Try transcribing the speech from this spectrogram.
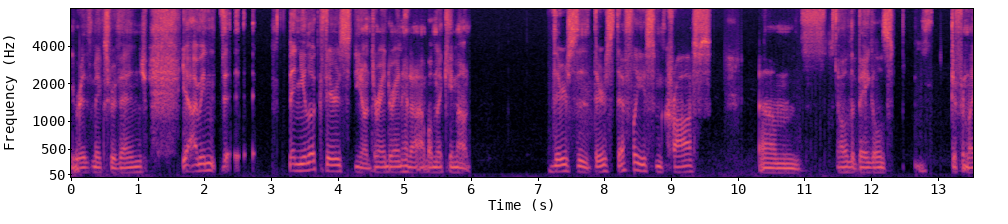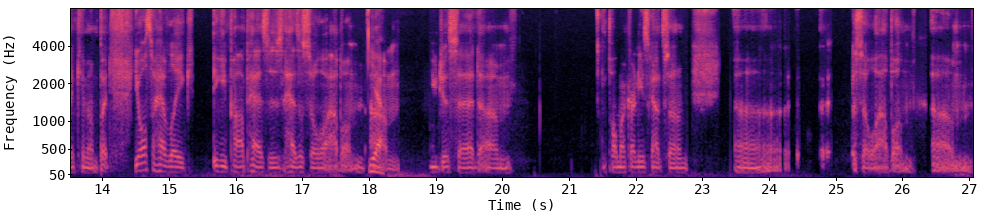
Eurythmics Revenge. Yeah, I mean, th- then you look, there's, you know, Duran Duran had an album that came out. There's the, there's definitely some cross. Um, all the Bangles, different light came out, but you also have like Iggy Pop has his has a solo album. Yeah. Um, you just said um, Paul McCartney's got some uh, a solo album. Um,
